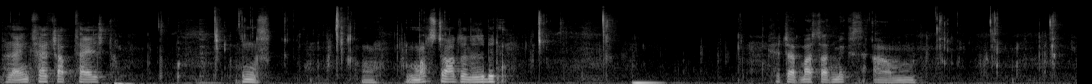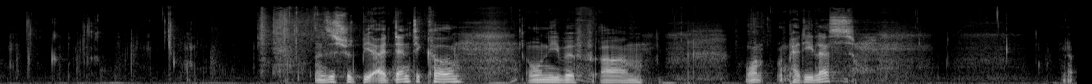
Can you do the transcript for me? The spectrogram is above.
plain ketchup taste. Things mustard a little bit. Ketchup mustard mix. Um, and this should be identical only with um, one patty less. Yep.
